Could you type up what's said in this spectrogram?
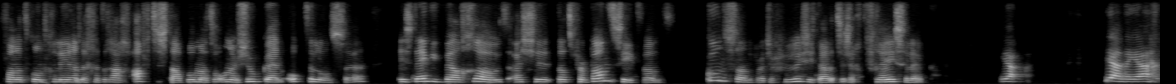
van het controlerende gedrag af te stappen, om dat te onderzoeken en op te lossen, is denk ik wel groot als je dat verband ziet. Want constant wordt er geruzied. Nou, dat is echt vreselijk. Ja, ja nou ja,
